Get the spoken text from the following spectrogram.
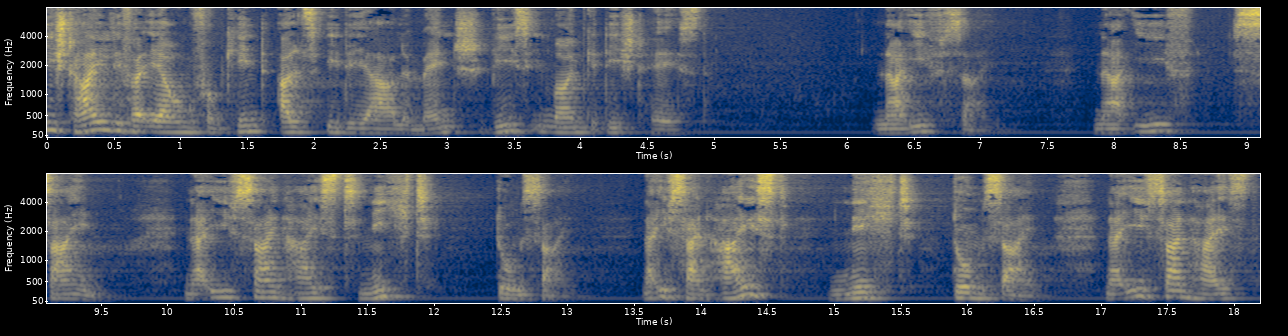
Ich teile die Verehrung vom Kind als ideale Mensch, wie es in meinem Gedicht heißt. Naiv sein. Naiv sein. Naiv sein heißt nicht dumm sein. Naiv sein heißt nicht dumm sein. Naiv sein heißt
